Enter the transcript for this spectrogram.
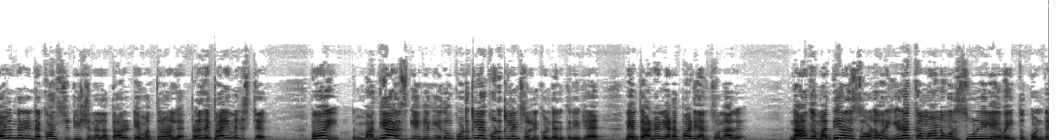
ஆளுநர் என்ற கான்ஸ்டிடியூஷனல் அத்தாரிட்டியை மாத்திரம் இல்ல. பிரதி பிரைம் மினிஸ்டர் போய் மத்திய அரசுக்கு எங்களுக்கு எதுவும் கொடுக்கல கொடுக்கலன்னு சொல்லி கொண்டு இருக்கிறீர்களே நேற்று அண்ணன் எடப்பாடியார் சொன்னாரு நாங்க மத்திய அரசோட ஒரு இணக்கமான ஒரு சூழ்நிலையை வைத்துக்கொண்டு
